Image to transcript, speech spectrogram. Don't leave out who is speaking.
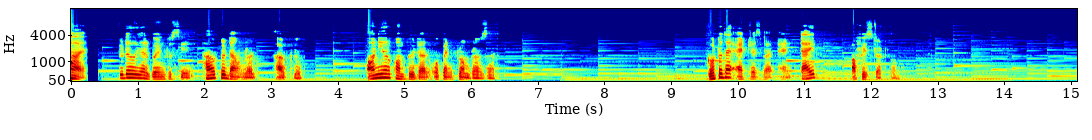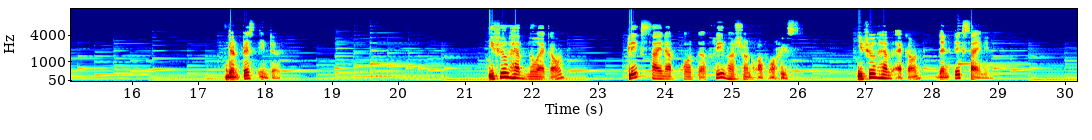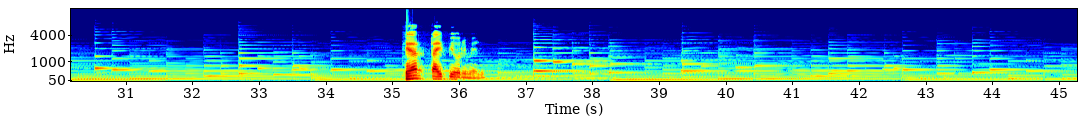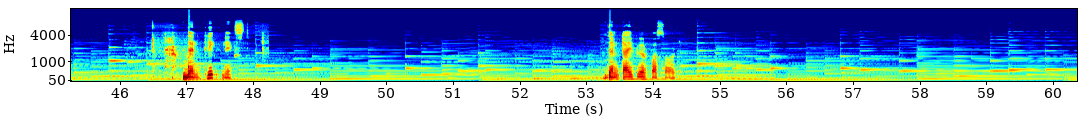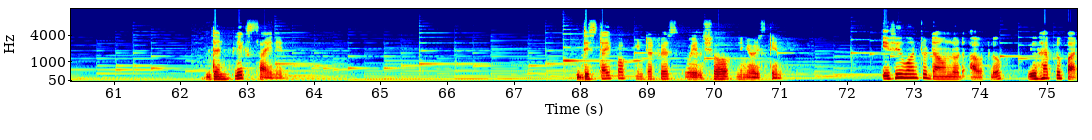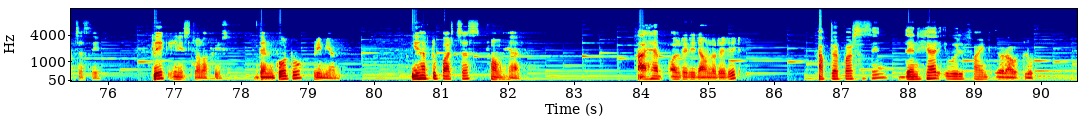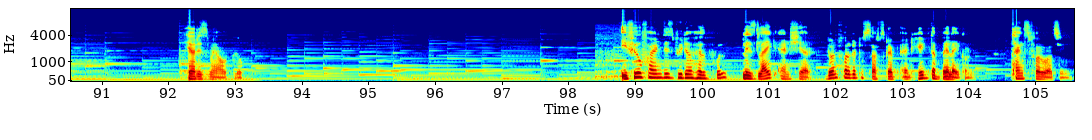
Speaker 1: Hi, today we are going to see how to download Outlook. On your computer, open Chrome browser. Go to the address bar and type office.com. Then press enter. If you have no account, click sign up for the free version of Office. If you have account, then click sign in. Here type your email. Then click next. Then type your password. Then click sign in. This type of interface will show in your screen. If you want to download Outlook, you have to purchase it. Click Install Office, then go to Premium. You have to purchase from here. I have already downloaded it. After purchasing, then here you will find your Outlook. Here is my Outlook. If you find this video helpful, please like and share. Don't forget to subscribe and hit the bell icon. Thanks for watching.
